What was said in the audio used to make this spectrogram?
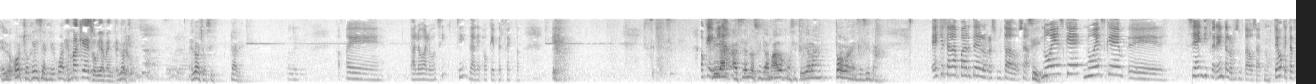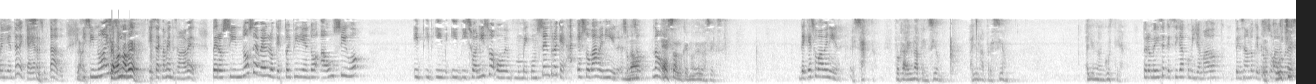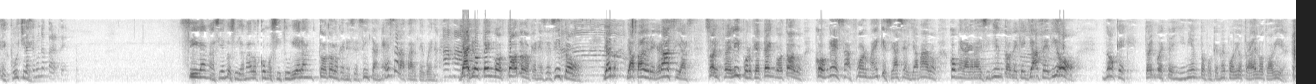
El 8, Cristian, y el 4. Es más que eso, obviamente. El pero- ocho. Funciona, seguro. El 8, sí. Dale. Eh, aló, aló, ¿sí? ¿Sí? Dale, ok, perfecto. Ok, Sigan mira, haciendo su llamado como si tuvieran todo lo que necesitan. es que está la parte de los resultados, o sea, Sí. no es que, no es que eh, sea indiferente a los resultados, o sea, No. tengo que estar pendiente de que haya Sí, resultados. claro. Y si no hay Se van a ver. Exactamente, se van a ver. Pero si no se ve lo que estoy pidiendo, aún sigo y, y- visualizo o me, concentro en que eso va a venir. Eso, no, eso- no, eso es lo que no debe hacerse. de que eso va a venir. Exacto. Porque hay una tensión, hay una presión, hay una angustia. Pero me dice que siga con mi llamado pensando que todo eso va a Escuche, lograrse. escuche. La segunda parte. Sigan haciendo su llamado como si tuvieran todo lo que necesitan. Esa es la parte buena. Ajá. Ya yo tengo todo lo que necesito. Ah. Ya, Padre, gracias. Soy feliz porque tengo todo. Con esa forma es que se hace el llamado, con el agradecimiento de que ya se dio. No que tengo estreñimiento porque no he podido traerlo todavía.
